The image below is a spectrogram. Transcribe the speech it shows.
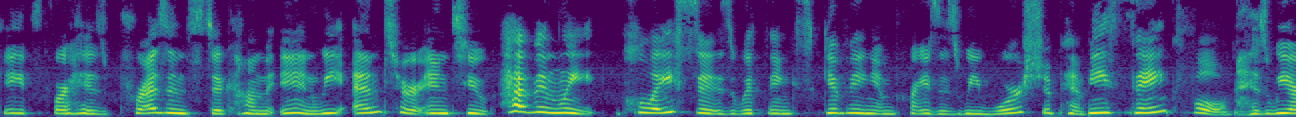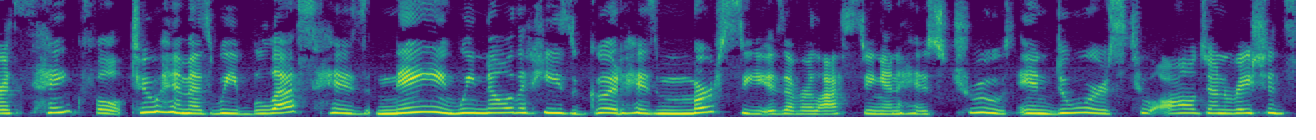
gates for His presence to come in. We enter into heavenly places with thanksgiving and praises. We worship Him. Be thankful as we are thankful to Him, as we bless His name. We know that He's good. His mercy is everlasting and His truth endures to all generations.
